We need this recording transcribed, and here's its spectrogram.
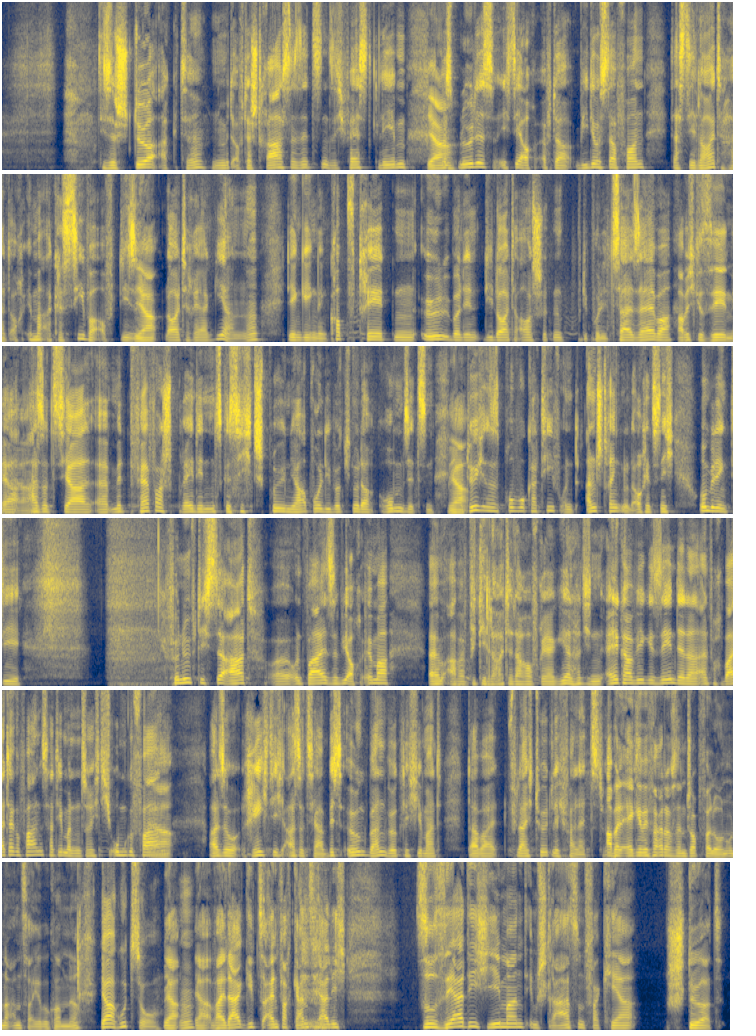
diese Störakte, mit auf der Straße sitzen, sich festkleben. Ja. Das Blöde ist, ich sehe auch öfter Videos davon, dass die Leute halt auch immer aggressiver auf diese Ja. Leute reagieren. Ne? Denen gegen den Kopf treten, Öl über den, die Leute ausschütten, die Polizei selber. Habe ich gesehen. Ja, asozial, äh, mit Pfefferspray den ins Gesicht sprühen, ja, obwohl die wirklich nur da rumsitzen. Ja. Natürlich ist es provokativ und anstrengend und auch jetzt nicht unbedingt die vernünftigste Art äh, und Weise, wie auch immer. Ähm, aber wie die Leute darauf reagieren, hatte ich einen LKW gesehen, der dann einfach weitergefahren ist, hat jemanden so richtig umgefahren. Ja. Also richtig asozial, bis irgendwann wirklich jemand dabei vielleicht tödlich verletzt wird. Aber der LKW-Fahrer hat auch seinen Job verloren, ohne Anzeige bekommen, ne? ja, gut so. Ja, ne? ja, weil da gibt es einfach ganz ehrlich, so sehr dich jemand im Straßenverkehr stört.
